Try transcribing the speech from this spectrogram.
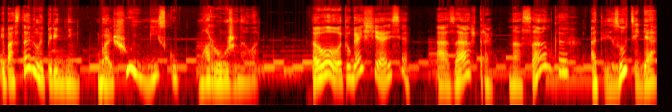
и поставила перед ним большую миску мороженого. «Вот, угощайся, а завтра на санках отвезу тебя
